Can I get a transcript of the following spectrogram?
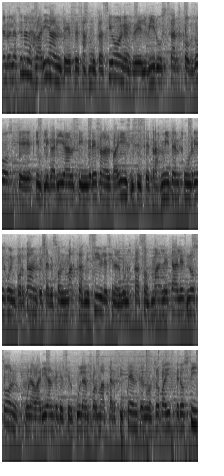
En relación a las variantes, esas mutaciones del virus SARS-CoV-2 que implicarían si ingresan al país y si se transmiten un riesgo importante, ya que son más transmisibles y en algunos casos más letales, no son una variante que circula en forma persistente en nuestro país, pero sí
